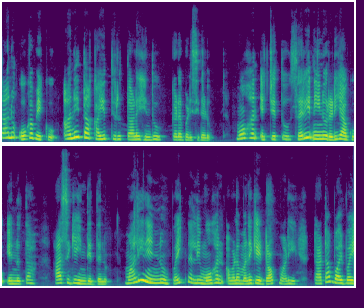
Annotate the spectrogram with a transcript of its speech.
ತಾನು ಹೋಗಬೇಕು, ಅನಿತಾ ಕಾಯುತ್ತಿರುತ್ತಾಳೆ ಎಂದು ಗಡಬಡಿಸಿದಳು. ಮೋಹನ್ ಎಚ್ಚೆತ್ತು, ಸರಿ, ನೀನು ರೆಡಿಯಾಗು ಎನ್ನುತ್ತಾ ಹಾಸಿಗೆ ಹಿಂದೆದ್ದನು ಮಾಲಿನಿಯನ್ನು ಬೈಕ್ನಲ್ಲಿ ಮೋಹನ್ ಅವಳ ಮನೆಗೆ ಡ್ರಾಪ್ ಮಾಡಿ ಟಾಟಾ ಬಾಯ್ ಬೈ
